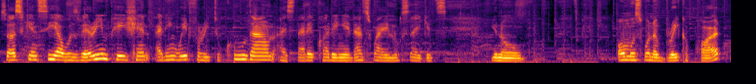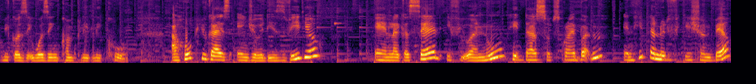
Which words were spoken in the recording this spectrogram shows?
so as you can see, I was very impatient. I didn't wait for it to cool down. I started cutting it. That's why it looks like it's, you know, almost want to break apart because it wasn't completely cool. I hope you guys enjoyed this video. And like i said if you are new hit that subscribe button and hit the notification bell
